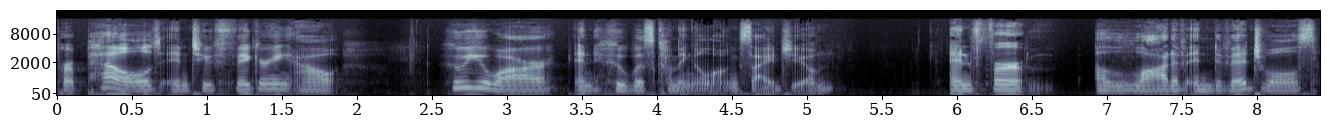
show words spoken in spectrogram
propelled into figuring out who you are and who was coming alongside you. And for a lot of individuals,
